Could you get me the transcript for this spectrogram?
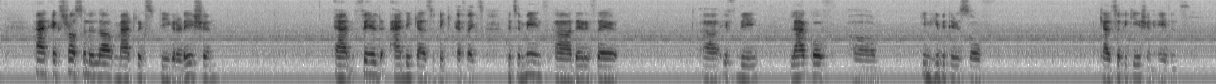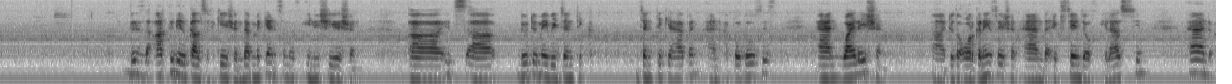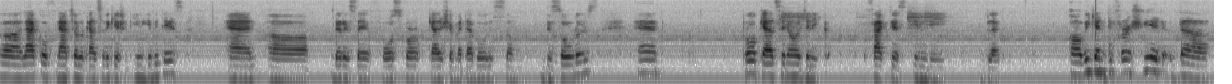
and extracellular matrix degradation and failed anti-calcific effects which means uh, there is a uh, if the lack of uh, inhibitors of calcification agents. This is the arterial calcification the mechanism of initiation. Uh, it's uh, due to maybe genetic genetic happen and apoptosis and violation uh, to the organization and the exchange of elastin and uh, lack of natural calcification inhibitors and uh, there is a phosphor calcium metabolism disorders and procalcinogenic factors in the blood. Uh, we can differentiate the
